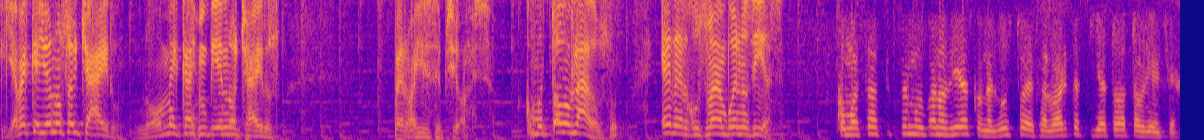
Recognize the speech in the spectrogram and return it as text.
Y ya ve que yo no soy chairo, no me caen bien los chairos. Pero hay excepciones, como en todos lados. ¿no? Eder Guzmán, buenos días. ¿Cómo estás? Muy buenos días, con el gusto de saludarte y a toda tu audiencia.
